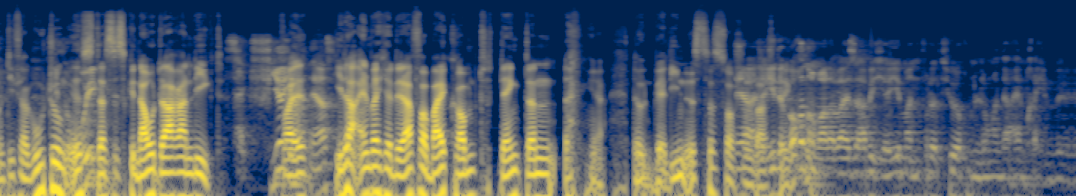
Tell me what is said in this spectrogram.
Und die Vermutung ist, dass es genau daran liegt. Seit vier Weil Jahren erst? Jeder Einbrecher, der da vorbeikommt, denkt dann, ja, in Berlin ist das doch schon ja, was. jede Woche normalerweise habe ich hier jemanden vor der Tür rumlungern, der einbrechen will.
